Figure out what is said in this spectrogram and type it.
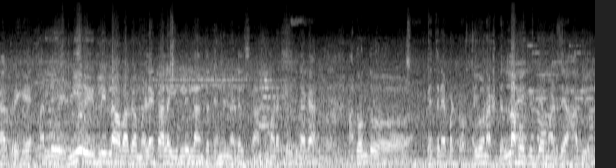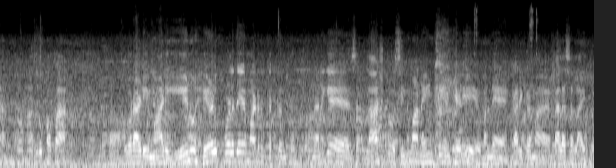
ಯಾತ್ರೆಗೆ. ಅಲ್ಲಿ ನೀರು ಇರಲಿಲ್ಲ ಆವಾಗ ಮಳೆಗಾಲ ಇರಲಿಲ್ಲ ಅಂತ ತಮಿಳ್ನಾಡಲ್ಲಿ ಸ್ನಾನ ಮಾಡೋಕ್ಕೆ ಹೋಗಿದಾಗ ಅದೊಂದು ವ್ಯಥನೆ ಪಟ್ಟರು ಅಯ್ಯೋ ಅಷ್ಟೆಲ್ಲ ಹೋಗಿದ್ದೆ ಮಾಡಿದೆ ಆಗಲಿಲ್ಲ. ಆದರೂ ಪಾಪ ಹೋರಾಡಿ ಮಾಡಿ ಏನೂ ಹೇಳ್ಕೊಳ್ಳದೆ ಮಾಡಿರ್ತಕ್ಕಂಥದ್ದು. ನನಗೆ ಲಾಸ್ಟು ಸಿನಿಮಾ ನೈಂಟಿ ಹೇಳಿ ಮೊನ್ನೆ ಕಾರ್ಯಕ್ರಮ ಪ್ಯಾಲೇಸಲ್ಲಿ ಆಯಿತು.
